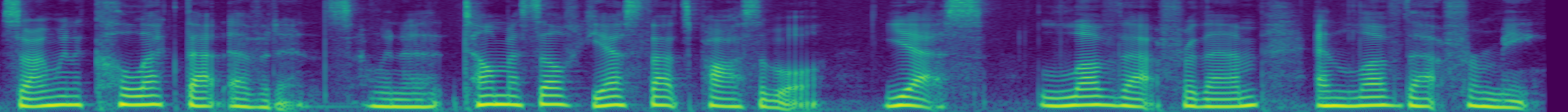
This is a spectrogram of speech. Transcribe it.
So I'm going to collect that evidence. I'm going to tell myself, yes, that's possible. Yes, love that for them and love that for me.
